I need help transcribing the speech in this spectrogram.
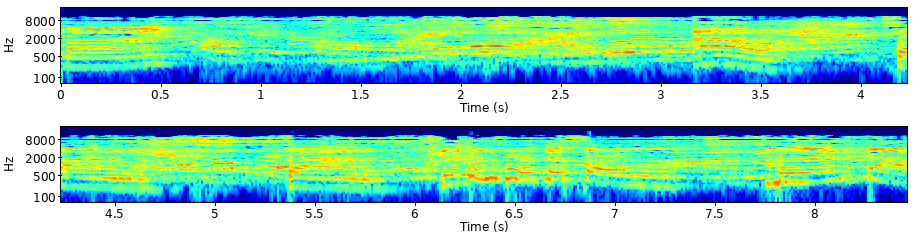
ไม้ อ้าว ฟัง ฟัง เดี๋ยวคุณครูจะส่งเหมือนกับ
